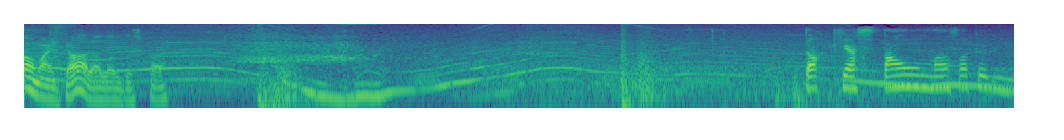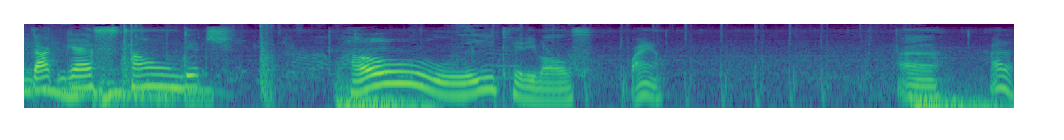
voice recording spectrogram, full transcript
Oh my god, I love this car. Doc Gaston, motherfucker. Doc Gaston, bitch. Holy titty balls. Wow. Uh, how to...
